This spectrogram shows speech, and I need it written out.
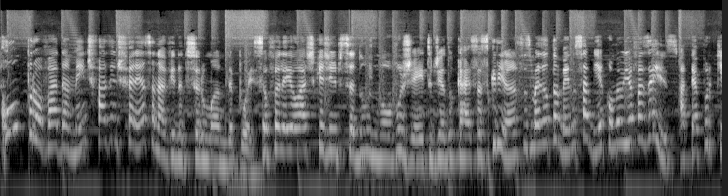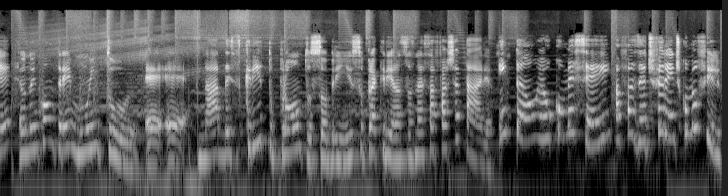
comprovadamente fazem diferença na vida do ser humano depois. Eu falei, eu acho que a gente precisa de um novo jeito de educar essas crianças, mas eu também não sabia como eu ia fazer isso. Até porque eu não encontrei muito é, é, nada escrito pronto sobre isso para crianças nessa faixa etária. Então eu comecei a fazer diferente com meu filho.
